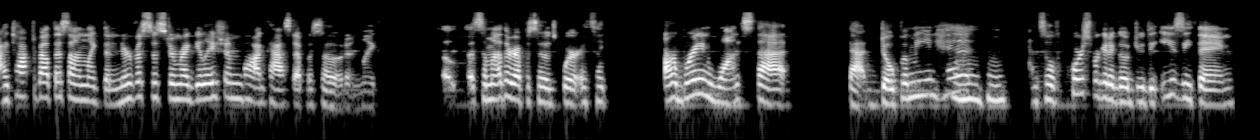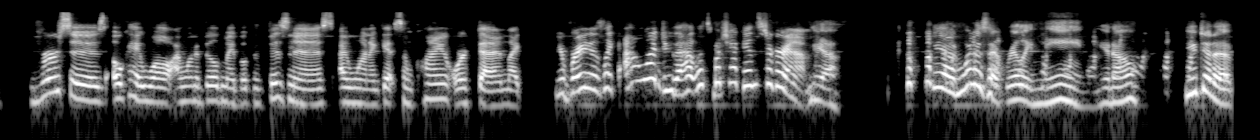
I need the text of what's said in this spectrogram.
I talked about this on like the nervous system regulation podcast episode and like uh, some other episodes where it's like our brain wants that that dopamine hit. Mhm. And so of course we're going to go do the easy thing versus okay, well, I want to build my book of business. I want to get some client work done. Like your brain is like, I don't want to do that. Let's go check Instagram. Yeah. Yeah. And what does that really mean? You know, you did a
